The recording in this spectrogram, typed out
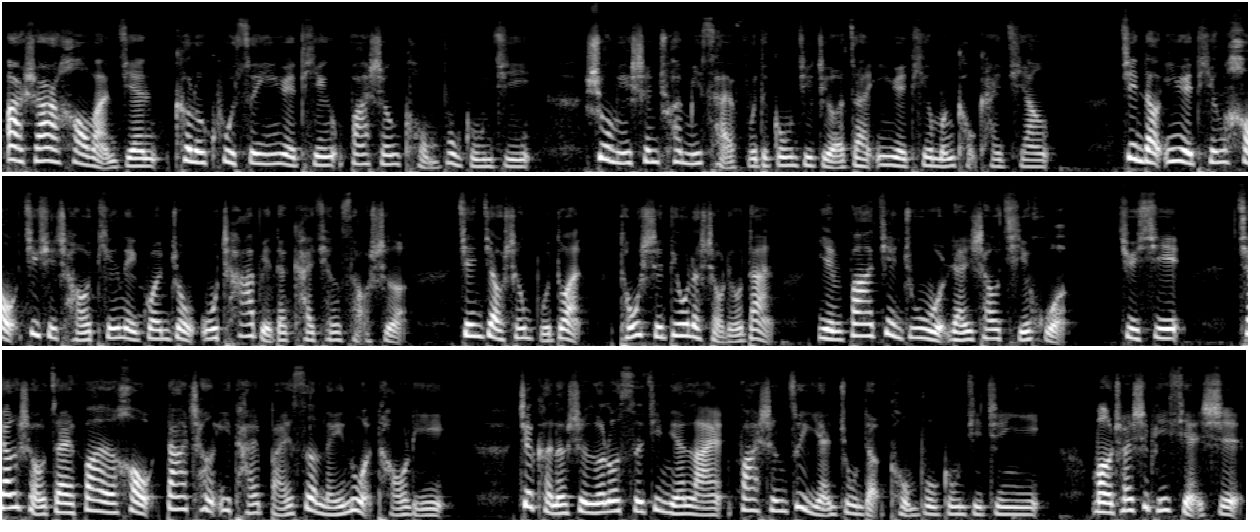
二十二号晚间，克洛库斯音乐厅发生恐怖攻击，数名身穿迷彩服的攻击者在音乐厅门口开枪，进到音乐厅后，继续朝厅内观众无差别的开枪扫射，尖叫声不断，同时丢了手榴弹，引发建筑物燃烧起火。据悉。枪手在犯案后搭乘一台白色雷诺逃离，这可能是俄罗斯近年来发生最严重的恐怖攻击之一。网传视频显示，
